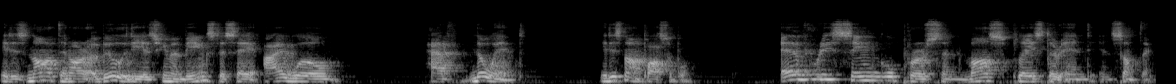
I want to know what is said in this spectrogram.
It is not in our ability as human beings to say, I will have no end. It is not possible. Every single person must place their end in something.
